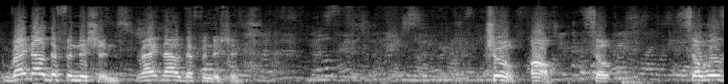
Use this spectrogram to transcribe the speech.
Right now, definitions. Right now, definitions. True. Oh, so so we'll,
